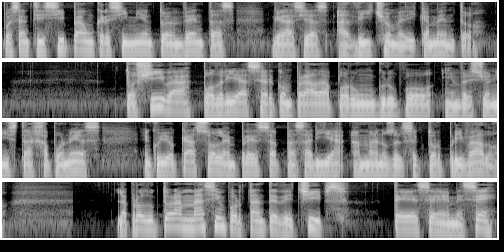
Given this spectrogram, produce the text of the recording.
pues anticipa un crecimiento en ventas gracias a dicho medicamento. Toshiba podría ser comprada por un grupo inversionista japonés, en cuyo caso la empresa pasaría a manos del sector privado. La productora más importante de chips, TSMC,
